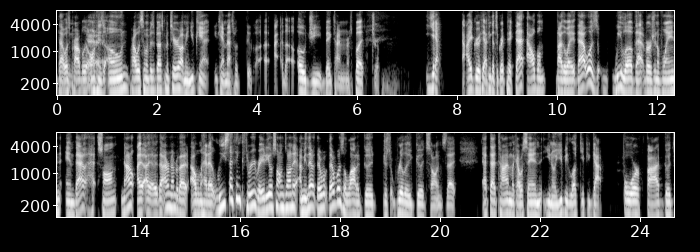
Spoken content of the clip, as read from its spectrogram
that was Mm, probably on his own, probably some of his best material. I mean, you can't, you can't mess with the, uh, the OG big timers, but True. yeah, I agree with you. I think that's a great pick. That album, by the way, that was we love that version of Wayne and that song. Not I I, I remember that album had at least I think three radio songs on it. I mean, there there there was a lot of good, just really good songs that at that time, like I was saying, you know, you'd be lucky if you got four, five good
